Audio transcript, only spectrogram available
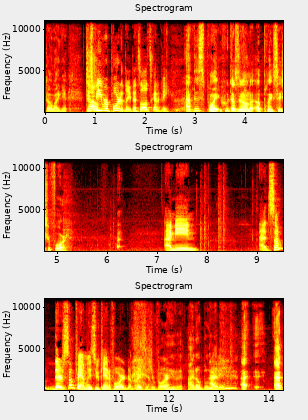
don't like it. Just How- be reportedly. That's all it's got to be. At this point, who doesn't own a, a PlayStation 4? I mean, some there's some families who can't afford a PlayStation 4. Believe it. I don't believe I it. mean, at, at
